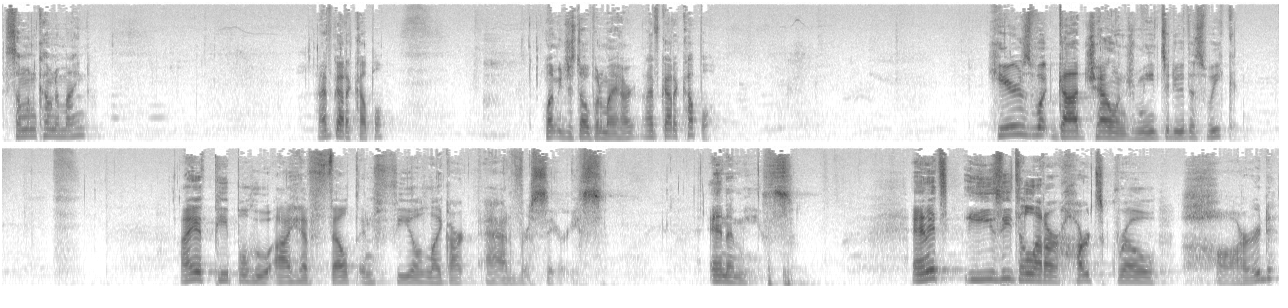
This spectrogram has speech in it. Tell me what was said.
Someone come to mind? I've got a couple. Let me just open my heart. I've got a couple. Here's what God challenged me to do this week I have people who I have felt and feel like our adversaries, enemies. And it's easy to let our hearts grow hard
